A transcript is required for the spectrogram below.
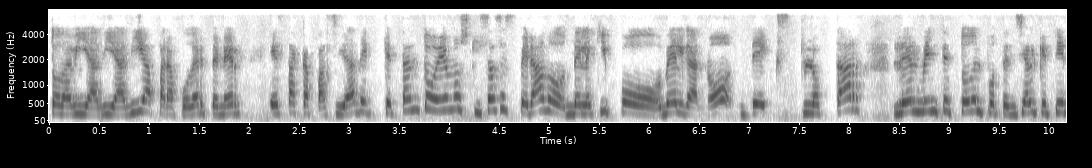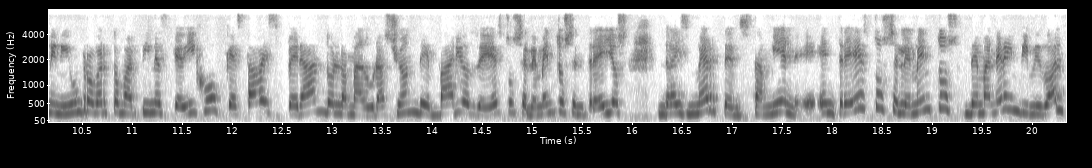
todavía día a día para poder tener esta capacidad de que tanto hemos quizás esperado del equipo belga, ¿no? De explotar realmente todo el potencial que tienen. Y un Roberto Martínez que dijo que estaba esperando la maduración de varios de estos elementos, entre ellos Dries Mertens también. Entre estos elementos, de manera individual,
